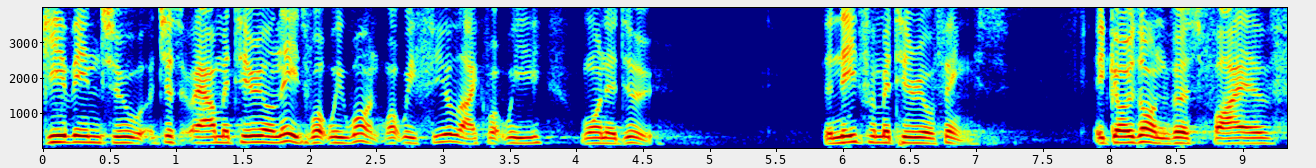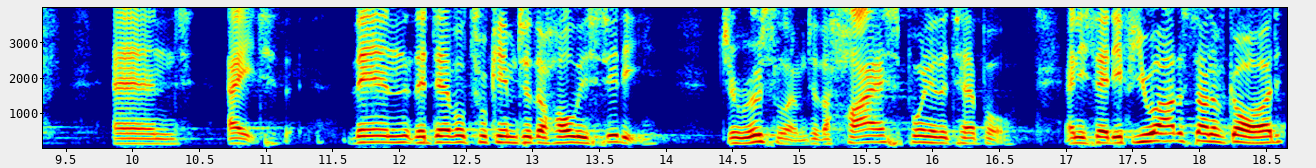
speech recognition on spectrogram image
give into just our material needs, what we want, what we feel like, what we want to do. The need for material things. It goes on, verse 5 and 8. Then the devil took him to the holy city Jerusalem to the highest point of the temple. And he said, If you are the Son of God,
